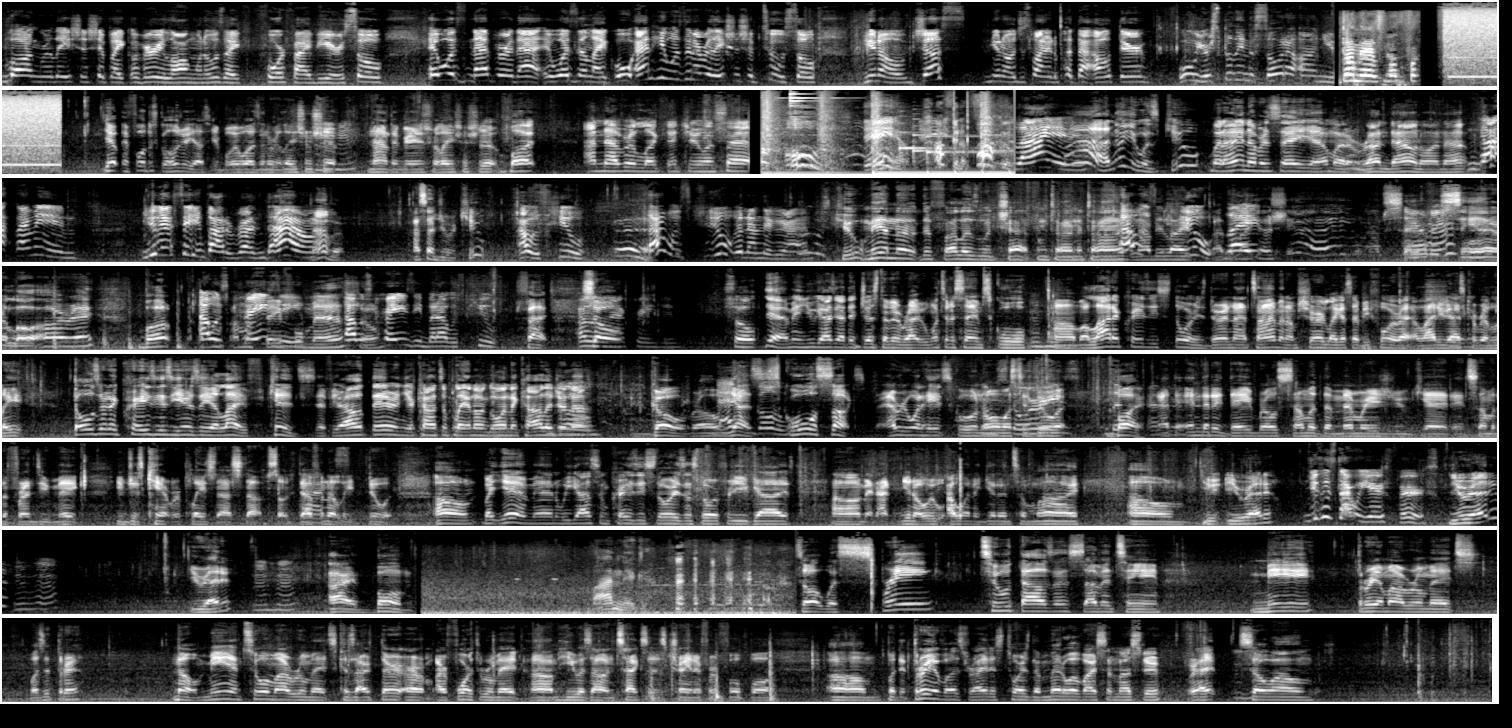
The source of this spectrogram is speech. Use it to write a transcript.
long relationship, like a very long one. It was like four or five years. So it was never that. It wasn't like oh, and he was in a relationship too. So, you know, just you know, just wanted to put that out there. Oh, you're spilling the soda on you. Dumbass motherfucker. Yep, and full disclosure, yes, your boy was in a relationship. Mm-hmm. Not the greatest relationship, but I never looked at you and said, Oh, damn, I'm finna fuck him. Lying. Yeah, I knew you was cute, but I ain't never say, yeah, I'm gonna run down on that. Not, I mean, you didn't say you about to run down. Never. I said you were cute. I was cute. Yeah. That was cute in undergrad. It was cute. Me and the, the fellas would chat from time to time. That and I'd be like, cute, I'd be like- like, yo, she alright. You know what I'm saying? I'm Mhm. seeing her a little RA. But I was I'm crazy. a faithful man. I was so, crazy, but I was cute. Fact. I was so, not crazy. so yeah, I mean, you guys got the gist of it, right? We went to the same school. Mm-hmm. Um, a lot of crazy stories during that time, and I'm sure, like I said before, right, a lot of you guys can relate. Those are the craziest years of your life, kids. If you're out there and you're contemplating on going to college or not, go, bro. Yes, go. school sucks. Everyone hates school. No one wants to do it. But forever. at the end of the day, bro, some of the memories you get and some of the friends you make, you just can't replace that stuff. So definitely do it. Um, but yeah, man, we got some crazy stories in store for you guys. Um, and I, you know, I want to get into mine. Um, you, you ready? You can start with yours first. You ready? You ready? Mhm. All right, boom. My nigga. So it was spring 2017. Me, three of my roommates. Was it three? No, me and two of my roommates, because our third, our, our fourth roommate, um, he was out in Texas training for football. Um, but the three of us, right, is towards the middle of our semester, right? So, um,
